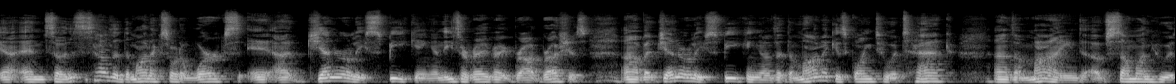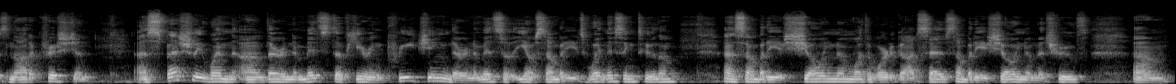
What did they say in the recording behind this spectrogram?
and so this is how the demonic sort of works, uh, generally speaking, and these are very, very broad brushes, uh, but generally speaking, uh, the demonic is going to attack uh, the mind of someone who is not a Christian. Especially when uh, they're in the midst of hearing preaching, they're in the midst of, you know, somebody is witnessing to them, uh, somebody is showing them what the Word of God says, somebody is showing them the truth. Um,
